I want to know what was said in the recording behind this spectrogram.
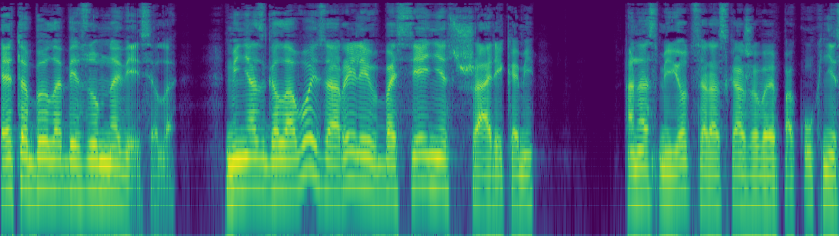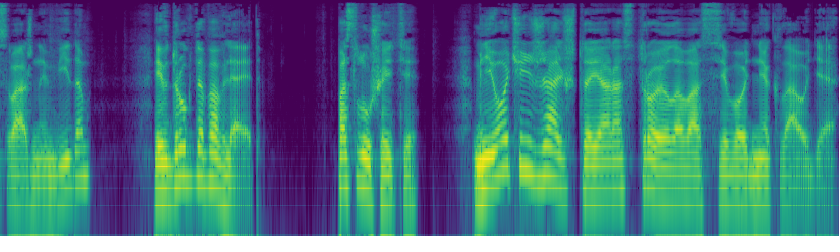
Это было безумно весело. Меня с головой зарыли в бассейне с шариками. Она смеется, рассказывая по кухне с важным видом, и вдруг добавляет. «Послушайте, мне очень жаль, что я расстроила вас сегодня, Клаудия.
